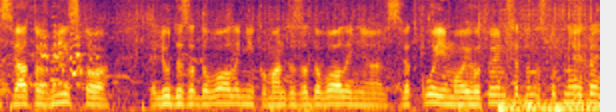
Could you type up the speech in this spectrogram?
свято в місто. Люди задоволені, команда задоволення. Святкуємо і готуємося до наступної гри.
